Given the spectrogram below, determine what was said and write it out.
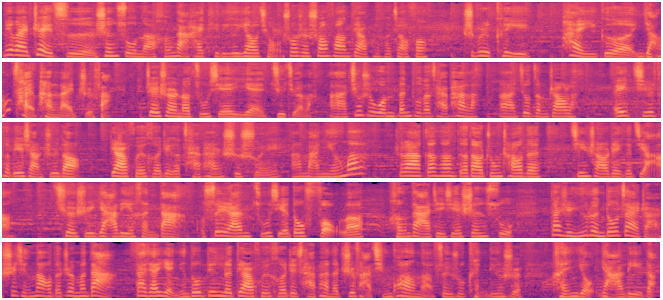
另外，这次申诉呢，恒大还提了一个要求，说是双方第二回合交锋，是不是可以派一个洋裁判来执法？这事儿呢，足协也拒绝了啊，就是我们本土的裁判了啊，就这么着了。哎，其实特别想知道第二回合这个裁判是谁啊？马宁吗？是吧？刚刚得到中超的金哨这个奖，确实压力很大。虽然足协都否了恒大这些申诉。但是舆论都在这儿，事情闹得这么大，大家眼睛都盯着第二回合这裁判的执法情况呢，所以说肯定是很有压力的。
